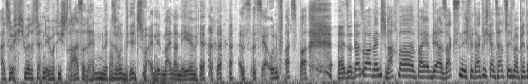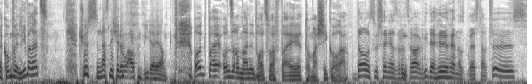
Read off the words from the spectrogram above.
Also ich würde dann über die Straße rennen, wenn so ein Wildschwein in meiner Nähe wäre. Das ist ja unfassbar. Also das war Mensch Nachbar bei MDR Sachsen. Ich bedanke mich ganz herzlich bei Peter Kumpfe in Lieberetz. Tschüss, nassliche auf und Wiederhören. Und bei unserem Mann in Wrocław bei Tomasz Sikora. Do usłyszenia z Wrocław, Wiederhören aus Breslau. Tschüss.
